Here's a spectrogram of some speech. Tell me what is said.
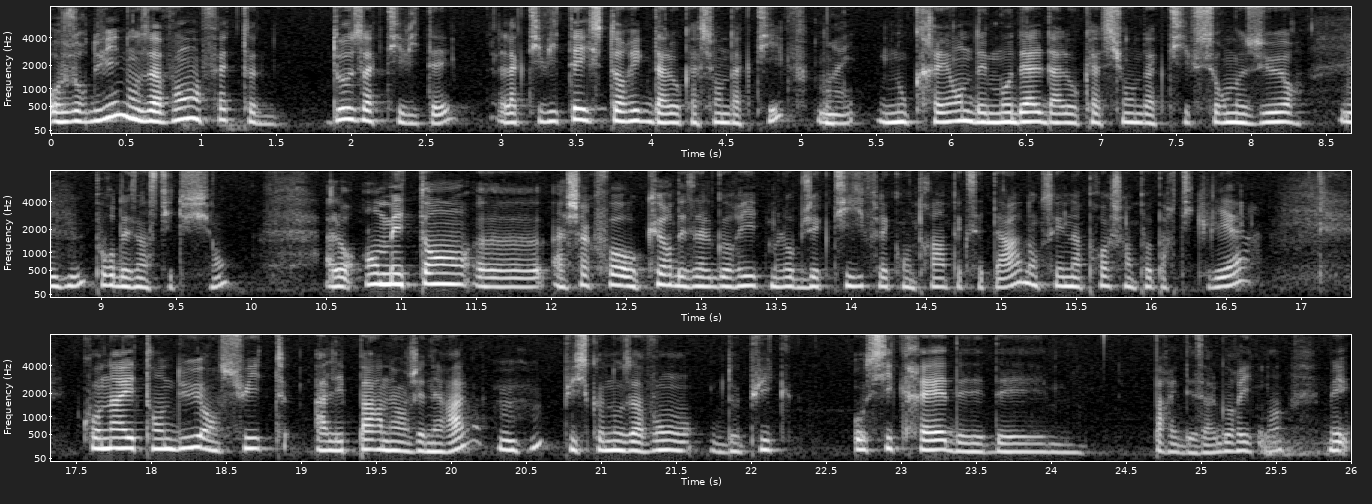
Aujourd'hui, nous avons en fait deux activités l'activité historique d'allocation d'actifs. Nous créons des modèles d'allocation d'actifs sur mesure mhm. pour des institutions. Alors en mettant euh, à chaque fois au cœur des algorithmes l'objectif, les contraintes, etc. Donc c'est une approche un peu particulière qu'on a étendue ensuite à l'épargne en général, mhm. puisque nous avons depuis aussi créé des, des pareil, des algorithmes, hein, mais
